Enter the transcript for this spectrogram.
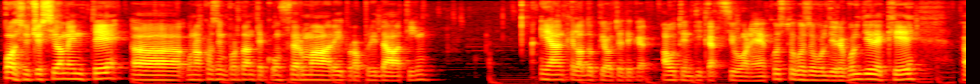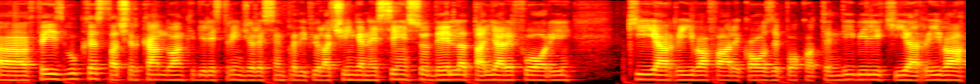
Poi successivamente una cosa importante è confermare i propri dati e anche la doppia autentica- autenticazione. Questo cosa vuol dire? Vuol dire che uh, Facebook sta cercando anche di restringere sempre di più la cinghia nel senso del tagliare fuori chi arriva a fare cose poco attendibili, chi arriva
